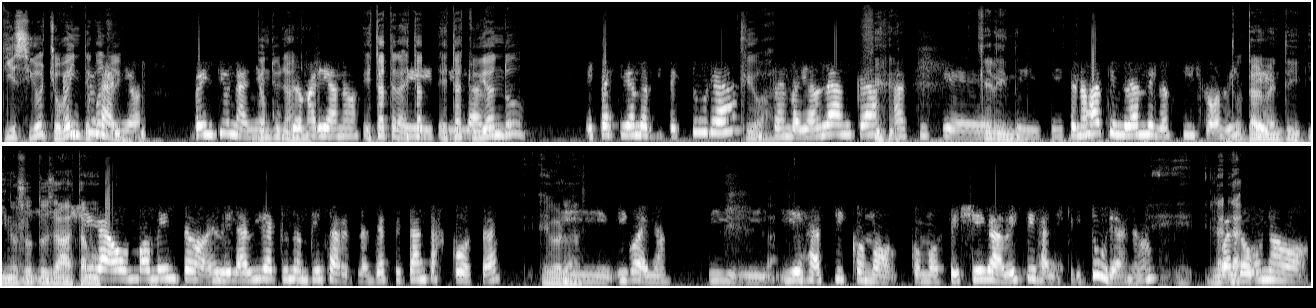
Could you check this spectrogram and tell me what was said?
18, 20, 21 años. 21 años, 21 años. Mariano. ¿Está, está, está estudiando? Está estudiando arquitectura, está en Bahía Blanca, así que Sí, sí, se nos hacen grandes los hijos, ¿viste? Totalmente, y nosotros ya estamos... Llega un momento de la vida que uno empieza a replantearse tantas cosas, es verdad. Y, bueno, y, y, es así como, como se llega a veces a la escritura, ¿no? Eh, eh, Cuando uno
